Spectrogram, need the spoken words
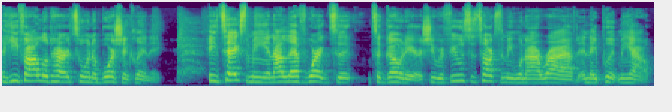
He followed her to an abortion clinic. He texted me and I left work to, to go there. She refused to talk to me when I arrived and they put me out.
